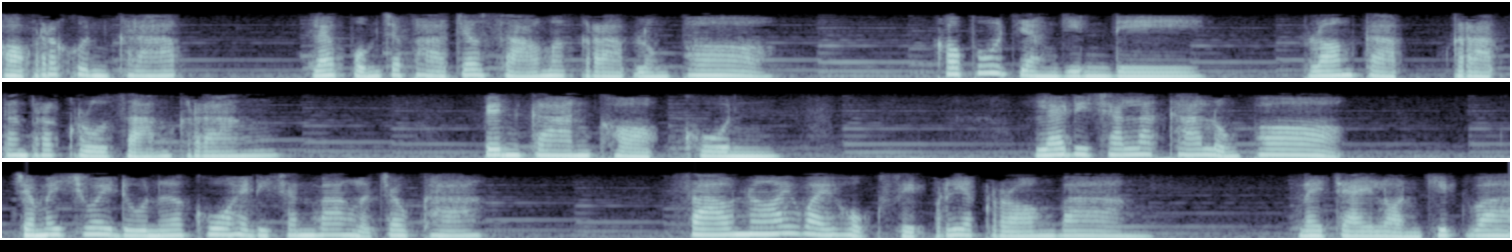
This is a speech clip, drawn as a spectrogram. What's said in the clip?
ขอบพระคุณครับ แล้วผมจะพาเจ้าสาวมากราบหลวงพ่อ เขาพูดอย่างยินดี พร้อมกับกราบท่านพระครูสามครั้ง เป็นการขอบคุณ แล้วดิฉันล่ะคะหลวงพ่อ จะไม่ช่วยดูเนื้อคู่ให้ดิฉันบ้างเหรอเจ้าคะ สาวน้อยวัยหกสิบเรียกร้องบ้าง ในใจหล่อนคิดว่า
